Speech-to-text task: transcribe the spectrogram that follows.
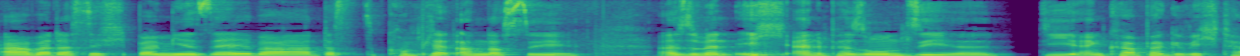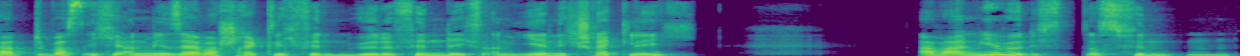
Aber dass ich bei mir selber das komplett anders sehe. Also wenn ich eine Person sehe, die ein Körpergewicht hat, was ich an mir selber schrecklich finden würde, finde ich es an ihr nicht schrecklich. Aber an mir würde ich das finden.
